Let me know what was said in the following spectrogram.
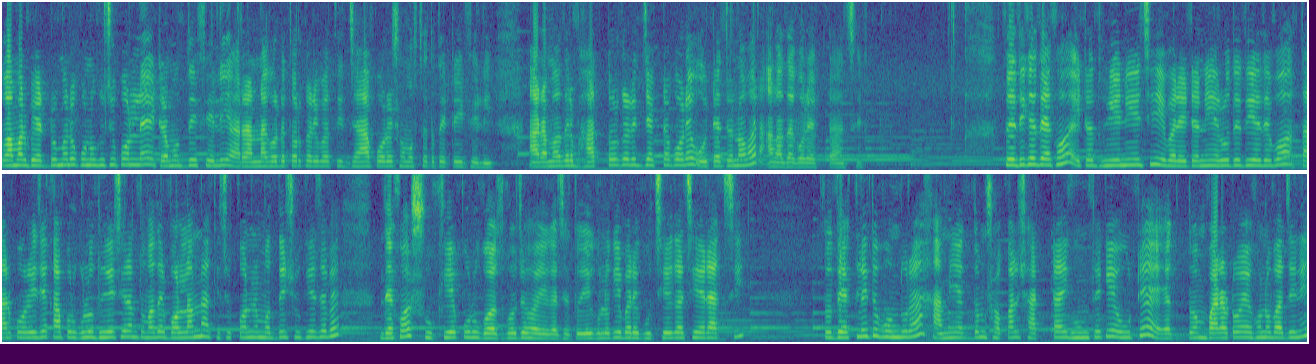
তো আমার বেডরুমেরও কোনো কিছু পড়লে এটার মধ্যেই ফেলি, আর রান্নাঘরে তরকারি পাতি যা পড়ে সমস্তটা তো এটাই ফেলি। আর আমাদের ভাত তরকারির যে একটা পড়ে, ওইটার জন্য আবার আলাদা করে একটা আছে। তো এদিকে দেখো, এটা ধুয়ে নিয়েছি, এবার এটা নিয়ে রোদে দিয়ে দেবো। তারপরে যে কাপড়গুলো ধুয়েছিলাম, তোমাদের বললাম না, কিছুক্ষণের মধ্যেই শুকিয়ে যাবে। দেখো, শুকিয়ে পুরো গজগজ হয়ে গেছে, তো এগুলোকে এবারে গুছিয়ে গাছিয়ে রাখছি। তো দেখলেই তো বন্ধুরা, আমি একদম সকাল সাতটায় ঘুম থেকে উঠে একদম বারোটা এখনও বাজেনি।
